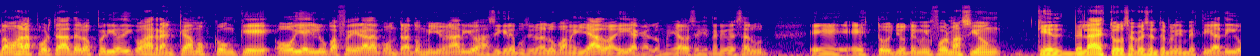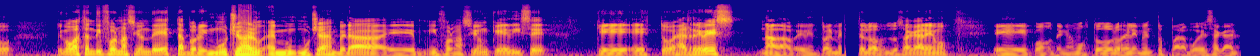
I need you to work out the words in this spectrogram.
vamos a las portadas de los periódicos. Arrancamos con que hoy hay lupa federal a contratos millonarios, así que le pusieron la lupa a Mellado ahí, a Carlos Mellado, el secretario de Salud. Eh, esto, yo tengo información que, ¿verdad? Esto lo saco del Centro Investigativo tengo bastante información de esta, pero hay, muchos, muchas, ¿verdad? Eh, información que dice que esto es al revés. Nada, eventualmente lo, sacaremos eh, cuando tengamos todos los elementos para poder sacar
